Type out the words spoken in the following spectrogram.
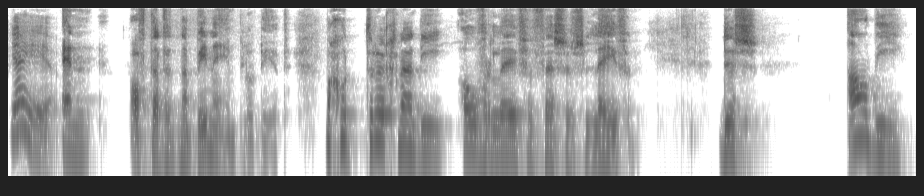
ja, ja. ja. En of dat het naar binnen implodeert. Maar goed, terug naar die overleven versus leven. Dus al die,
